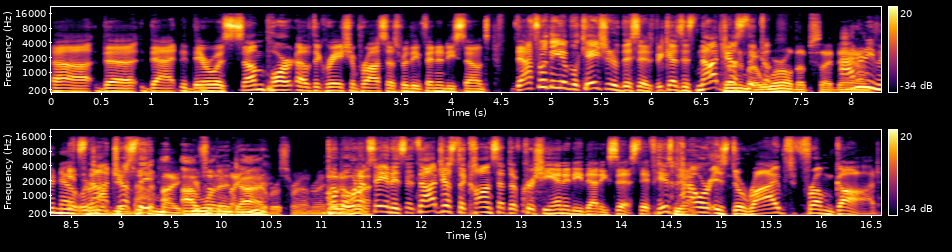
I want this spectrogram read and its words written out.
uh, the that there was some part of the creation process for the Infinity Stones. That's what the implication of this is, because it's not just the my world upside down I don't even know. It's not just doing. the- flipping my, I you're wanna flipping my die. universe around right But, now but what. I'm saying is, it's not just the concept of Christianity that exists. If his power is derived from God,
